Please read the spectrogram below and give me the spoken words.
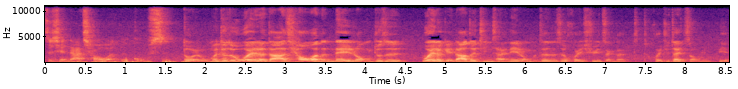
之前大家敲碗的故事？对，我们就是为了大家敲碗的内容，就是为了给大家最精彩的内容，我们真的是回去整个回去再走一遍。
